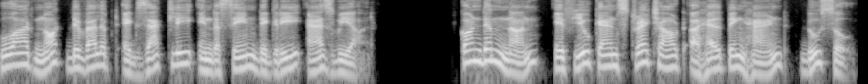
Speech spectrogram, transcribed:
who are not developed exactly in the same degree as we are. Condemn none, if you can stretch out a helping hand, do so.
